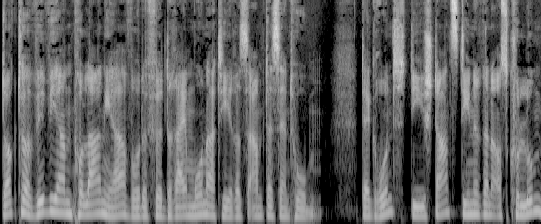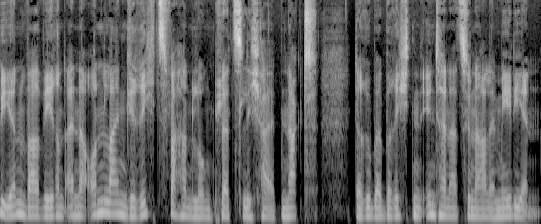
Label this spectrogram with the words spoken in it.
Dr. Vivian Polania wurde für drei Monate ihres Amtes enthoben. Der Grund, die Staatsdienerin aus Kolumbien war während einer Online-Gerichtsverhandlung plötzlich halbnackt. Darüber berichten internationale Medien.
